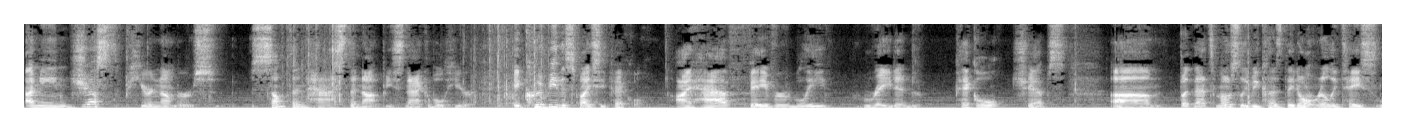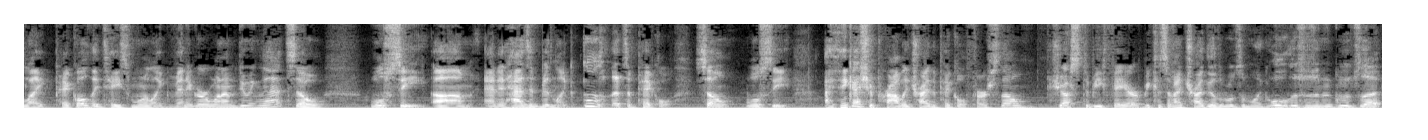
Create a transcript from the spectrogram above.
I mean, just pure numbers. Something has to not be snackable here. It could be the spicy pickle. I have favorably rated pickle chips, um, but that's mostly because they don't really taste like pickle. They taste more like vinegar when I'm doing that. So we'll see. Um, and it hasn't been like, ooh, that's a pickle. So we'll see. I think I should probably try the pickle first, though, just to be fair, because if I try the other ones, I'm like, oh, this isn't as good as.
